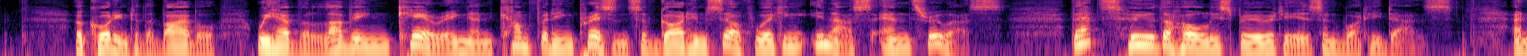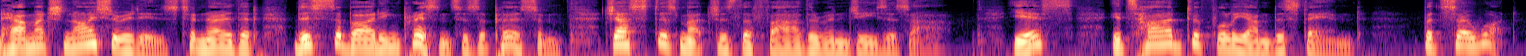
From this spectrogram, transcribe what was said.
According to the Bible, we have the loving, caring, and comforting presence of God Himself working in us and through us. That's who the Holy Spirit is and what he does. And how much nicer it is to know that this abiding presence is a person, just as much as the Father and Jesus are. Yes, it's hard to fully understand, but so what?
